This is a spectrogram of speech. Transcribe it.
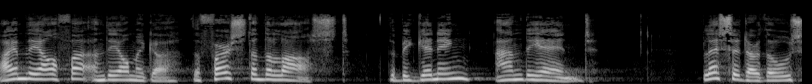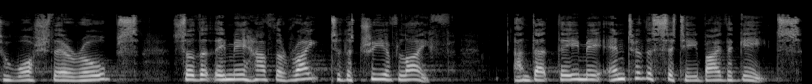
I am the Alpha and the Omega, the first and the last, the beginning and the end. Blessed are those who wash their robes so that they may have the right to the tree of life and that they may enter the city by the gates.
